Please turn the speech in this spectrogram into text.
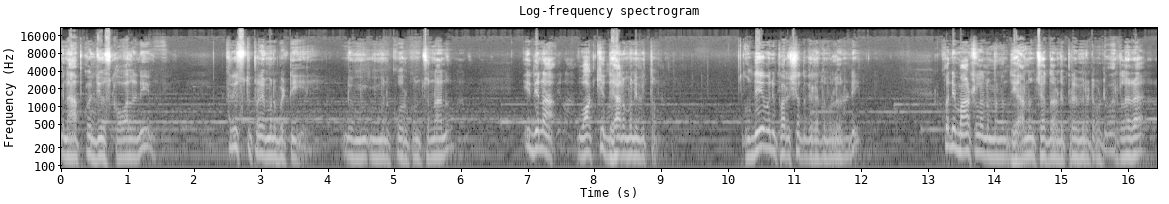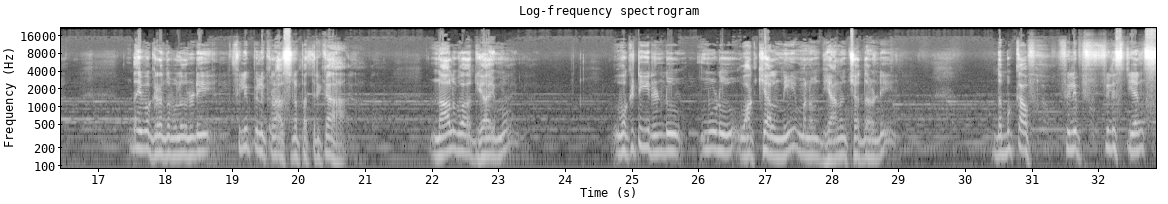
జ్ఞాపకం చేసుకోవాలని క్రీస్తు ప్రేమను బట్టి మిమ్మల్ని కోరుకుంటున్నాను. ఇది నా వాక్య ధ్యానము నిమిత్తం దేవుని పరిశుద్ధ గ్రంథములో నుండి కొన్ని మాటలను మనం ధ్యానం చేద్దామని ప్రేమైనటువంటి వర్లరా దైవ గ్రంథములో నుండి ఫిలిపిలకు రాసిన పత్రిక నాలుగో అధ్యాయము ఒకటి రెండు మూడు వాక్యాలని మనం ధ్యానం చేద్దామండి. The book of Philip Philistines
